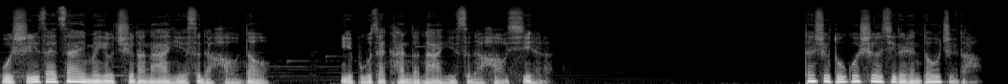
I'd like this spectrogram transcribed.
我实在再没有吃到那一丝的好豆，也不再看到那一丝的好戏了。但是读过社戏的人都知道。”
